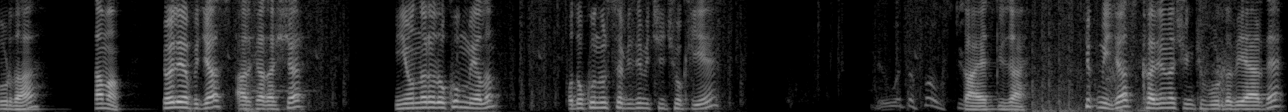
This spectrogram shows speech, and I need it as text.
Burada. Tamam. Şöyle yapacağız arkadaşlar. Minyonlara dokunmayalım. O dokunursa bizim için çok iyi. Gayet güzel. Çıkmayacağız. Karina çünkü burada bir yerde.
